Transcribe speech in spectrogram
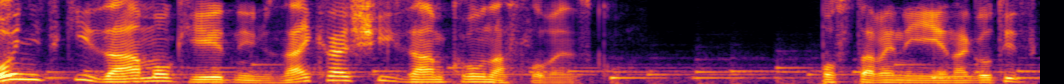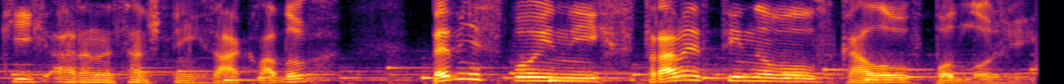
Bojnický zámok je jedným z najkrajších zámkov na Slovensku. Postavený je na gotických a renesančných základoch, pevne spojených s travertínovou skalou v podloží.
